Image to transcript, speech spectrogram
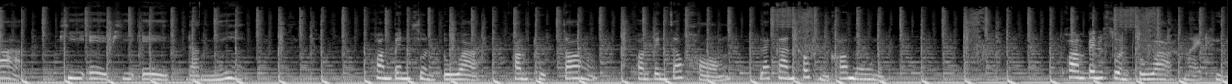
ว่า PAPA ดังนี้ ความเป็นส่วนตัว ความถูกต้อง ความเป็นเจ้าของ และการเข้าถึงข้อมูล ความเป็นส่วนตัวหมายถึง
